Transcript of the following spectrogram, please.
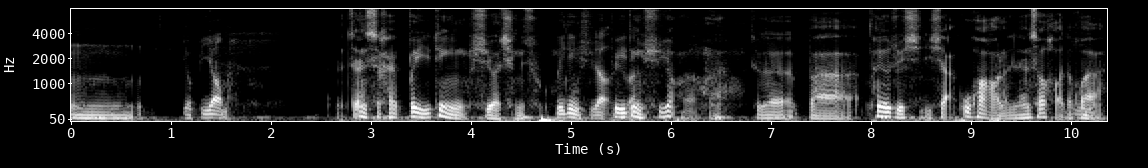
嗯，有必要吗？暂时还不一定需要清除，不一定需要，不一定需要啊。这个把喷油嘴洗一下，雾化好了，燃烧好的话，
